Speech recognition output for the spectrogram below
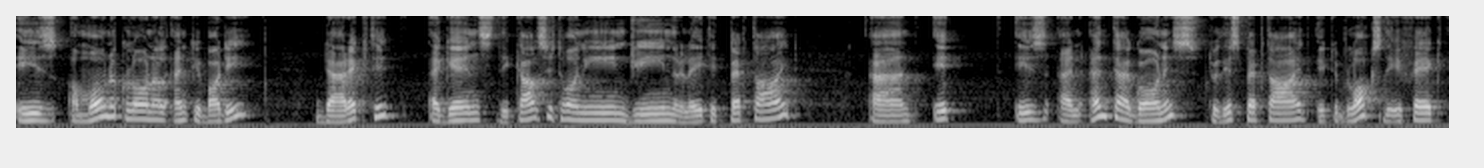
is a monoclonal antibody directed against the calcitonin gene related peptide and it is an antagonist to this peptide. It blocks the effect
